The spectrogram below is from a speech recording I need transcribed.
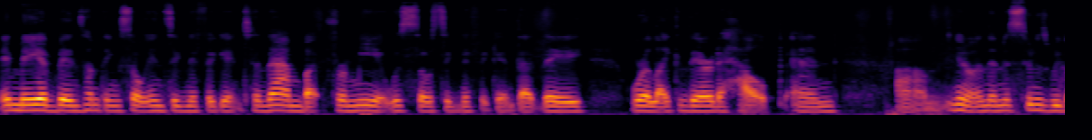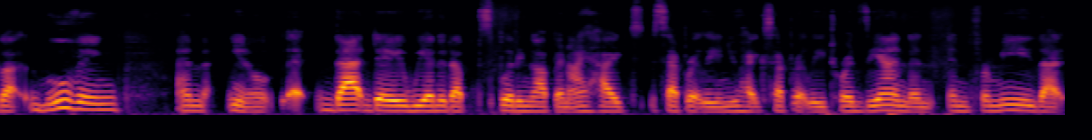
it may have been something so insignificant to them, but for me, it was so significant that they were like there to help. And, um, you know, and then as soon as we got moving, and you know eh, that day we ended up splitting up and i hiked separately and you hiked separately towards the end. And and for me that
